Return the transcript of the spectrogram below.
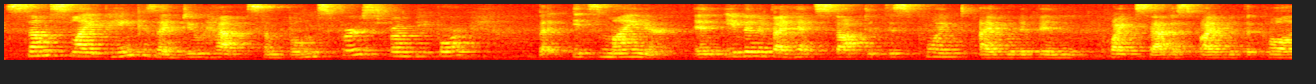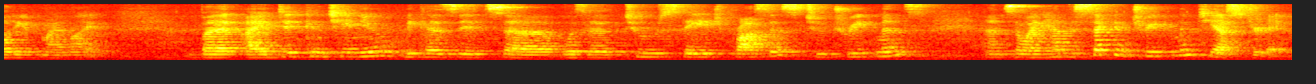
some slight pain because I do have some bone spurs from before, but it's minor. And even if I had stopped at this point, I would have been quite satisfied with the quality of my life. But I did continue because it uh, was a two-stage process, two treatments. And so I had the second treatment yesterday.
